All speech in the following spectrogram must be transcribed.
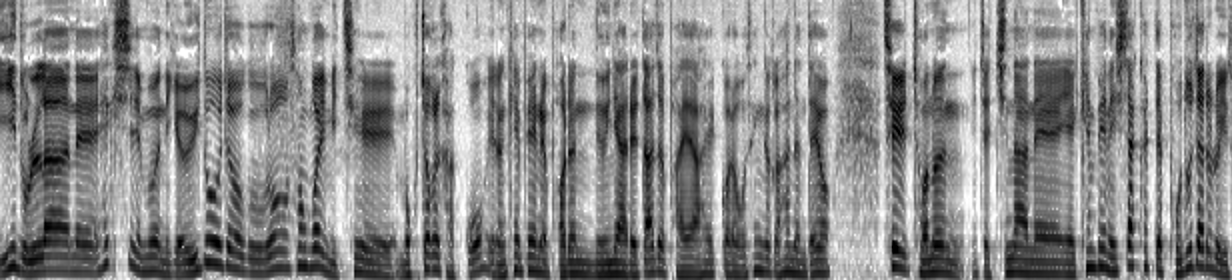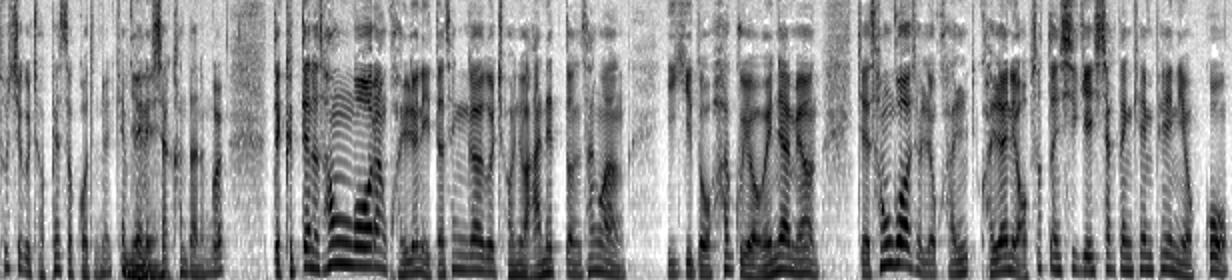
이 논란의 핵심은 이게 의도적으로 선거에 미칠 목적을 갖고 이런 캠페인을 벌였느냐를 따져봐야 할 거라고 생각을 하는데요. 사실 저는 이제 지난해에 캠페인이 시작할 때 보도자료로 이 소식을 접했었거든요. 캠페인을 네. 시작한다는 걸. 근데 그때는 선거랑 관련이 있다는 생각을 전혀 안 했던 상황. 이기도 하고요. 왜냐하면 이제 선거와 전혀 관련이 없었던 시기에 시작된 캠페인이었고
